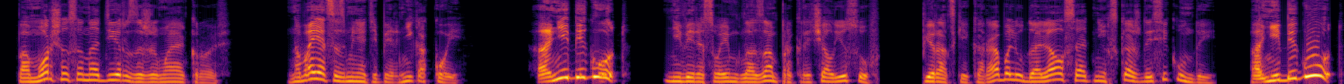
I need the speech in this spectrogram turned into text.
— поморщился Надир, зажимая кровь. «Но боец из меня теперь никакой!» «Они бегут!» — не веря своим глазам, прокричал Юсуф. Пиратский корабль удалялся от них с каждой секундой. «Они бегут!»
